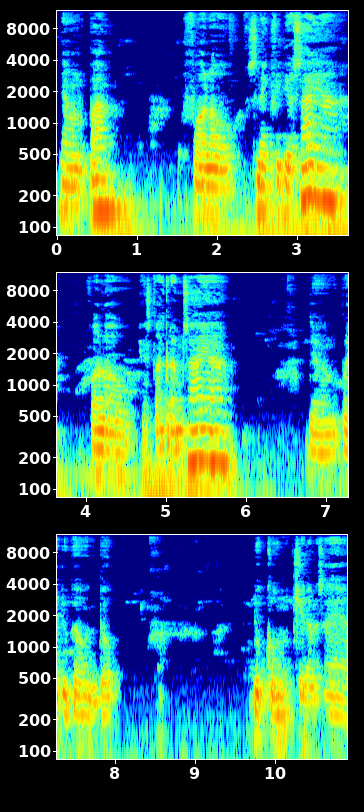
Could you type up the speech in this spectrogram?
jangan lupa follow snack video saya follow instagram saya. Jangan lupa juga untuk dukung channel saya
